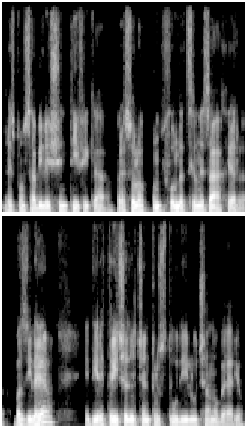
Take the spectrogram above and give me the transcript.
responsabile scientifica presso la Fondazione Sacher Basilea e direttrice del centro studi Luciano Berio.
